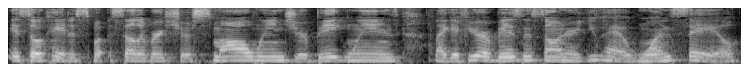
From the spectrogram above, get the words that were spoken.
It's okay to sp- celebrate your small wins, your big wins. Like if you're a business owner, you had one sale,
